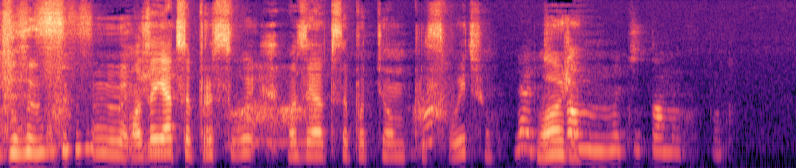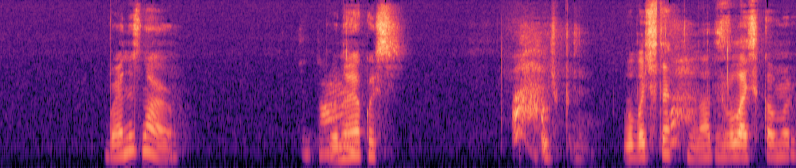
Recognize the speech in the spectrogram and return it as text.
Може я це присви... Може я це потім присвичу? Може. ну, от, Бо я не знаю. Воно якось. Ой, блін. Вибачте, звелась камеру.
